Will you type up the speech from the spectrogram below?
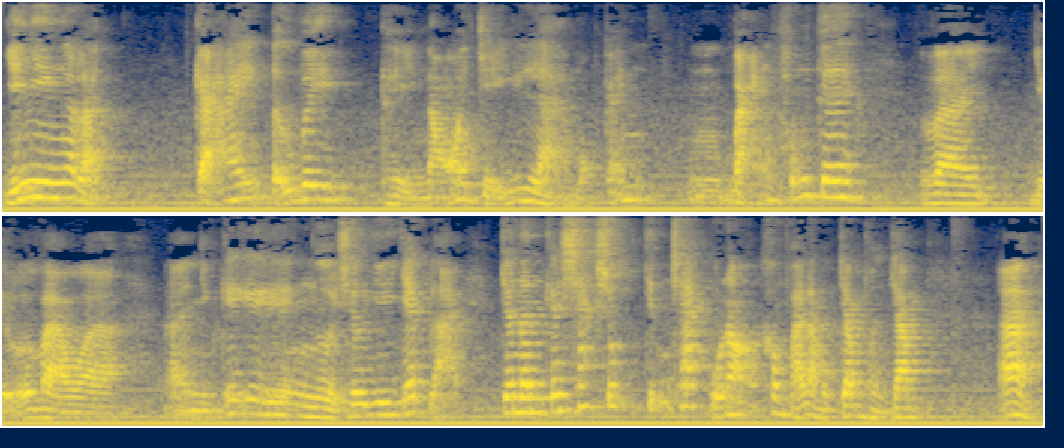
dĩ nhiên là cái tử vi thì nó chỉ là một cái bảng thống kê và dựa vào à, à, những cái, người sơ ghi chép lại. Cho nên cái xác suất chính xác của nó không phải là một trăm phần trăm. À,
